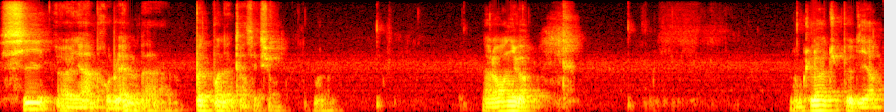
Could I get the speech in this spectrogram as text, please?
S'il euh, y a un problème, bah, pas de point d'intersection. Alors on y va. Donc là, tu peux dire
